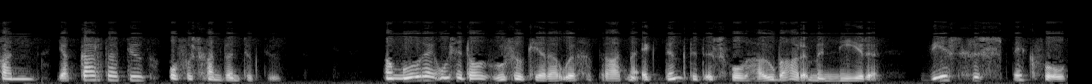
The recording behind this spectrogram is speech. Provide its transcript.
gaan Jakarta toe of ons gaan Windhoek toe. Amore, ons het al hoeveel keer daaroor gepraat, maar ek dink dit is volhoubare maniere. Wees respekvol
